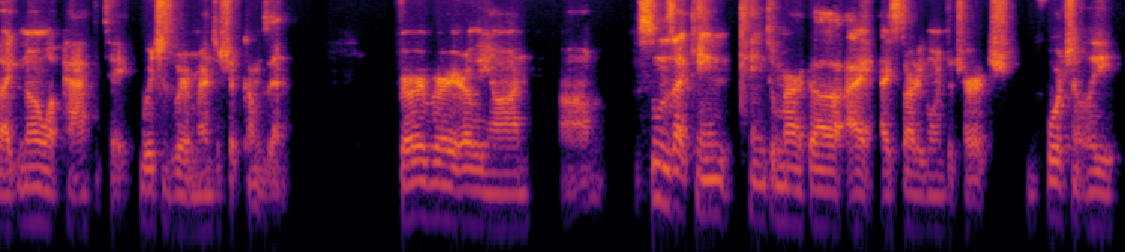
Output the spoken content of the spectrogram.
like knowing what path to take, which is where mentorship comes in. Very, very early on. Um, as soon as I came came to America, I, I started going to church. Unfortunately,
